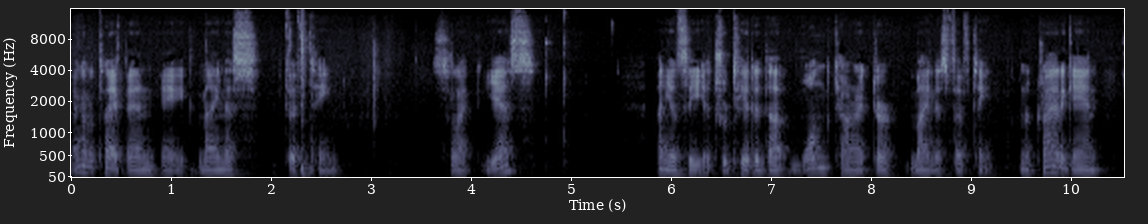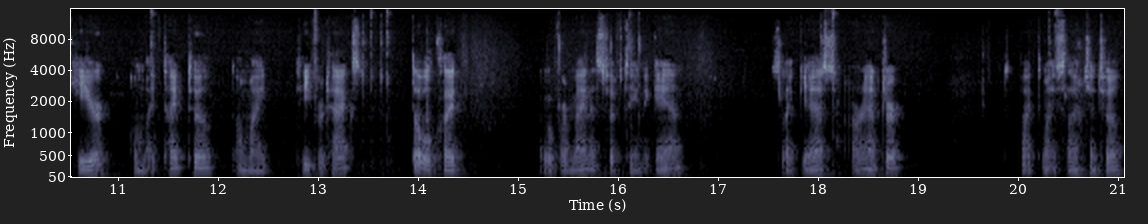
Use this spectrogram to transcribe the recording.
I'm going to type in a minus 15. Select yes, and you'll see it's rotated that one character minus 15. I'm going to try it again here on my type tool, on my T for text, double click over minus 15 again, select yes or enter, back to my selection tool.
